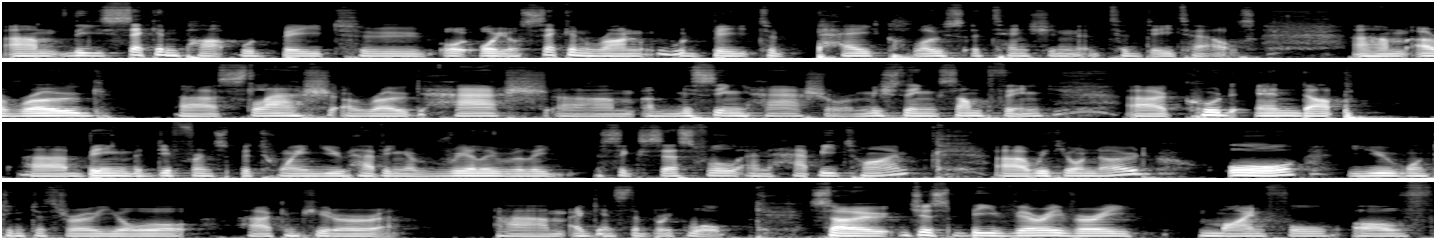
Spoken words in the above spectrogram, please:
um, the second part would be to or, or, your second run would be to pay close attention to details. Um, a rogue uh, slash, a rogue hash, um, a missing hash, or a missing something uh, could end up uh, being the difference between you having a really, really successful and happy time uh, with your node, or you wanting to throw your uh, computer um, against the brick wall. So just be very, very mindful of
